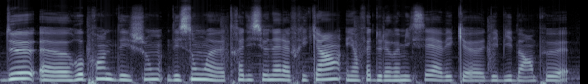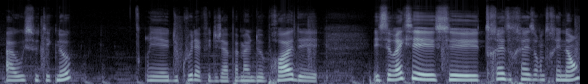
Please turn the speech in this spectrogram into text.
de euh, reprendre des, sons euh, traditionnels africains et en fait de les remixer avec euh, des beats bah, un peu house ou techno. Et du coup, il a fait déjà pas mal de prod et, et c'est vrai que c'est très très entraînant.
